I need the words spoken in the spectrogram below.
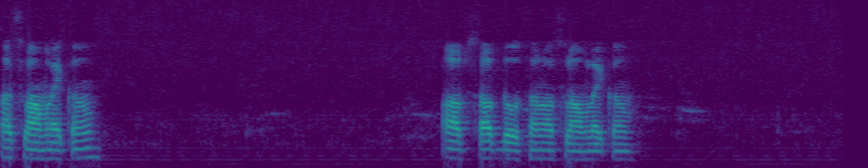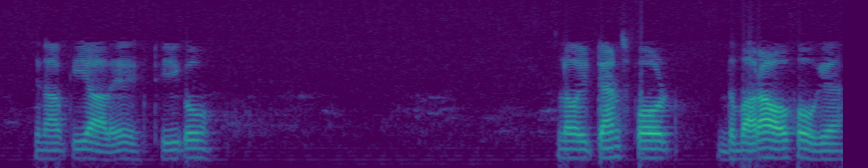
असलकम आप सब दोस्तों असलकम जनाब, की हाल है? ठीक हो? लो ट्रांसपोर्ट दोबारा ऑफ़ हो गया।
